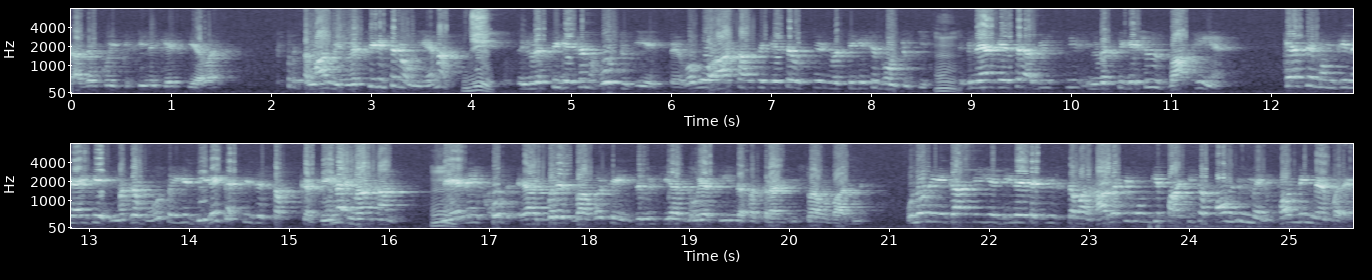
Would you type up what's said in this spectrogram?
अगर कोई किसी ने केस किया हुआ है तो तमाम इन्वेस्टिगेशन होनी है ना? जी। इन्वेस्टिगेशन हो चुकी है इस पे। वो वो आठ साल से केस है उस पर इन्वेस्टिगेशन हो चुकी है। हम्म। एक नया केस है अभी उसकी इन्वेस्टिगेशन बाकी है। कैसे मुमकिन है कि मतलब वो तो ये डिले करके से सब करते हैं ना इमरान खान। मैंने खुद अकबर बाबर से इंटरव्यू किया दो या तीन दफ़ा इस्लामाबाद में। उन्होंने ये कहा कि ये डीले टेक्निक इस्तेमाल हालाँकि वो उनकी पार्टी का फाउंडिंग में, फाउंडिंग मेंबर है।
